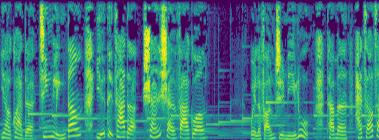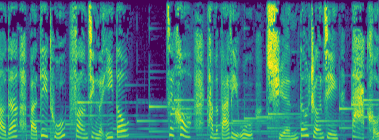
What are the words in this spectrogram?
要挂的金铃铛也得擦得闪闪发光。为了防止迷路，他们还早早的把地图放进了衣兜。最后，他们把礼物全都装进大口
